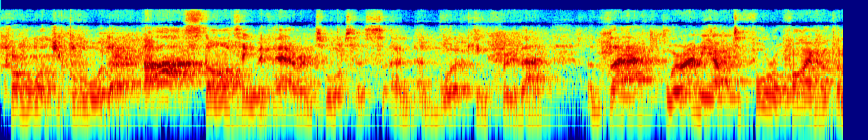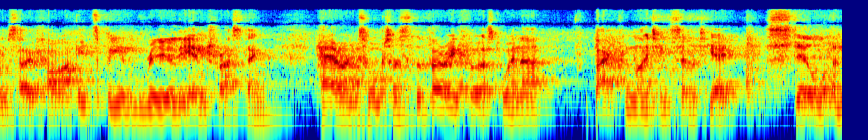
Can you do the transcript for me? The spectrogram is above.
chronological order. Ah! Starting with Hare and Tortoise and, and working through that. And that, we're only up to four or five of them so far. It's been really interesting. Hare and Tortoise, the very first winner, back from 1978. Still an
